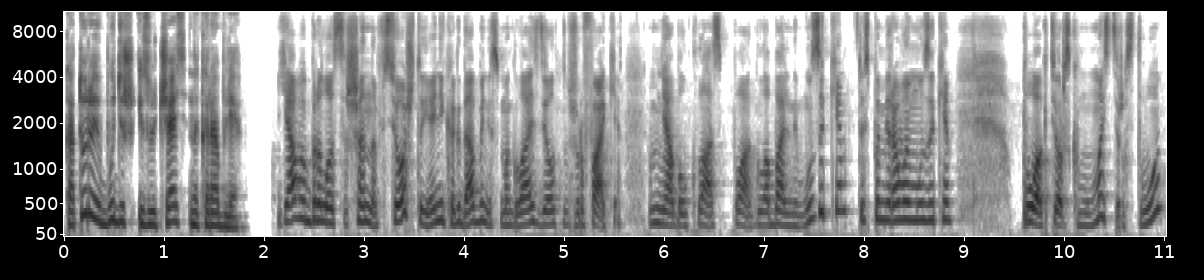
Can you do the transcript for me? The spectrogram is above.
которые будешь изучать на корабле. Я выбрала совершенно все, что я никогда бы не смогла сделать на журфаке. У меня был класс по глобальной музыке, то есть по мировой музыке, по актерскому мастерству,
